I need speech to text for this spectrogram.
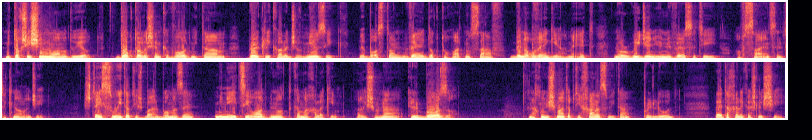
מתוך 60 מועמדויות. דוקטור לשם כבוד מטעם Berklee College of Music בבוסטון, ודוקטורט נוסף בנורבגיה מאת Norwegian University of Science and Technology. שתי סוויטות יש באלבום הזה, מיני יצירות בנות כמה חלקים. הראשונה, El Bozo. אנחנו נשמע את הפתיחה לסוויטה, פרילוד, ואת החלק השלישי,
